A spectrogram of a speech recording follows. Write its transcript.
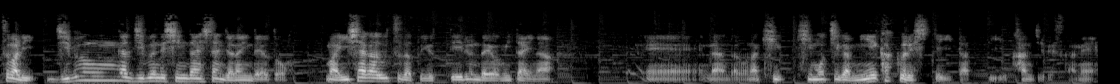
つまり自分が自分で診断したんじゃないんだよと。まあ医者が鬱だと言っているんだよみたいな、えー、なんだろうな、気持ちが見え隠れしていたっていう感じですかね。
